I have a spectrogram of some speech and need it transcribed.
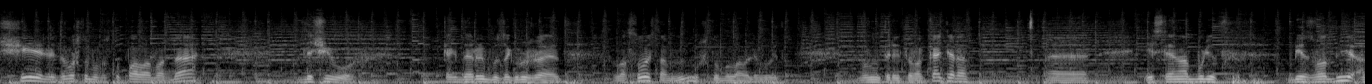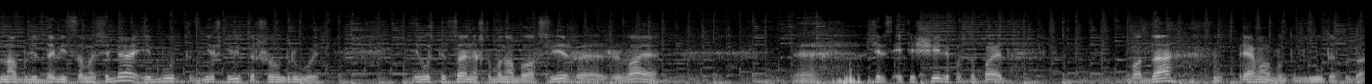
щели для того, чтобы поступала вода. Для чего? Когда рыбу загружают лосось, там, ну, что вылавливают внутрь этого катера, э, если она будет без воды, она будет давить сама себя и будет внешний вид совершенно другой. Его специально, чтобы она была свежая, живая, э, через эти щели поступает вода прямо вот внутрь туда.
